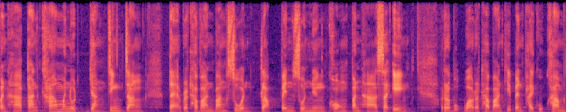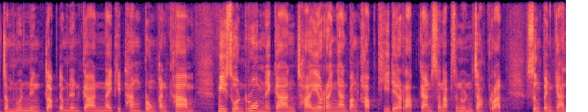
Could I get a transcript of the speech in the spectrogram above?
ปัญหาการค้ามนุษย์อย่างจริงจัง แต่รัฐบาลบางส่วนกลับเป็นส่วนหนึ่งของปัญหาซะเอง ระบุว่ารัฐบาลที่เป็นภัยคุกคามจำนวนหนึ่งกลับดำเนินการในทิศทางตรงกันข้าม มีส่วนร่วมในการใช้แรงงานบังคับที่ได้รับการสนับสนุนจากรัฐ ซึ่งเป็นการ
